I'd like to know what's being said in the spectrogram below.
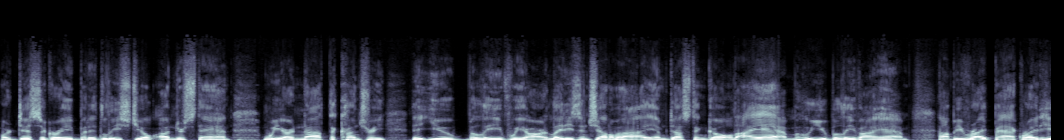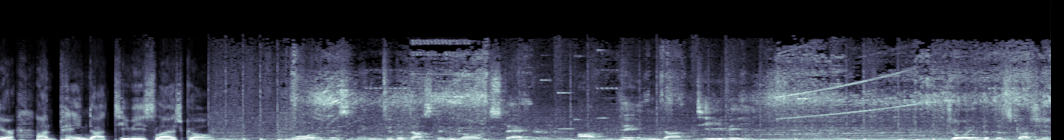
or disagree, but at least you'll understand we are not the country that you believe we are. Ladies and gentlemen, I am Dustin Gold. I am who you believe I am. I'll be right back right here on Paine.tv slash gold. You're listening to the Dustin Gold Standard on Paine.tv. Join the discussion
